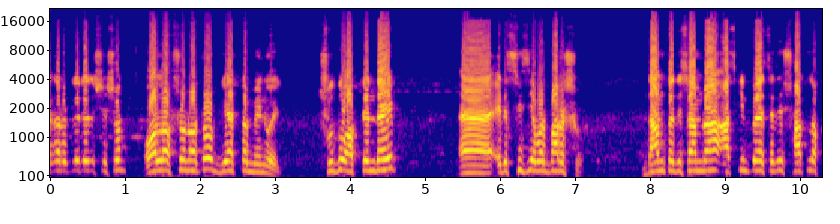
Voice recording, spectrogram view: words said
এগারোটি রেজিস্ট্রেশন অল অপশন অটো গিয়ারটা ম্যানুয়াল শুধু অকটেন ড্রাইভ এটা সিসি আবার বারোশো। দামটা দিচ্ছে আমরা আজকিন প্রাইস আছে সাত লক্ষ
